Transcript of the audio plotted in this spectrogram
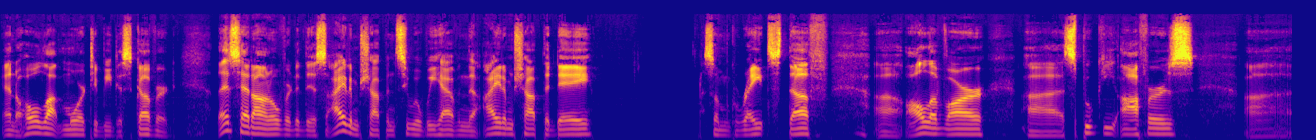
and a whole lot more to be discovered. Let's head on over to this item shop and see what we have in the item shop today. Some great stuff. Uh, all of our uh, spooky offers. Uh,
